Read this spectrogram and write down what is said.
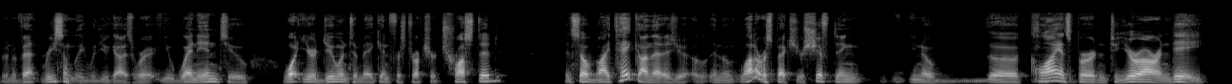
an event recently with you guys where you went into what you're doing to make infrastructure trusted. And so my take on that is you, in a lot of respects, you're shifting, you know, the client's burden to your R&D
